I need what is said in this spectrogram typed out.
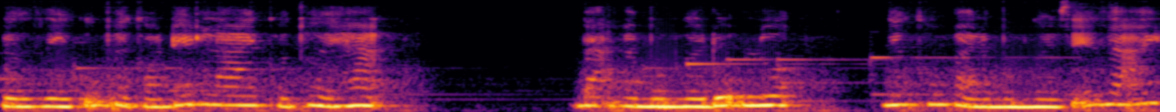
Điều gì cũng phải có deadline, có thời hạn. Bạn là một người độ lượng nhưng không phải là một người dễ dãi.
